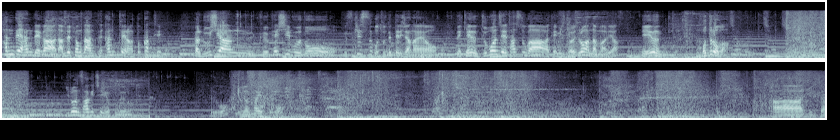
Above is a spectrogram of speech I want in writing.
한 대한 대가 남들 평타 한, 대, 한 대랑 똑같아. 그러니까 루시안 그 passive도 그 스킬 쓰고 두 대 때리잖아요. 근데 걔는 두 번째 타수가 damage 덜 들어간단 말이야. 근데 얘는 더 들어가. 이런 사기챔이 없어요. 그리고 인연 사기 쓰고 아 진짜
